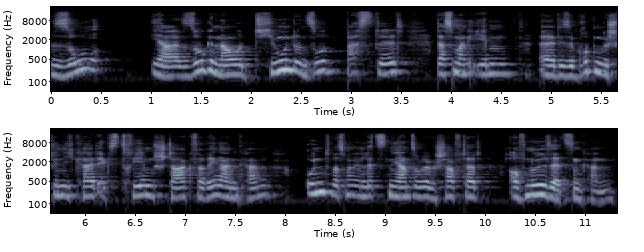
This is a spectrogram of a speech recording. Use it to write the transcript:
so ja, so genau tuned und so bastelt, dass man eben äh, diese Gruppengeschwindigkeit extrem stark verringern kann und, was man in den letzten Jahren sogar geschafft hat, auf Null setzen kann.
